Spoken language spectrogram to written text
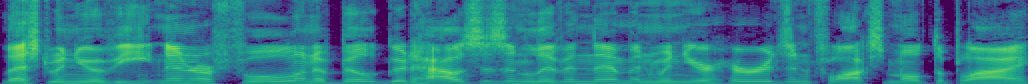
lest when you have eaten and are full, and have built good houses and live in them, and when your herds and flocks multiply,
